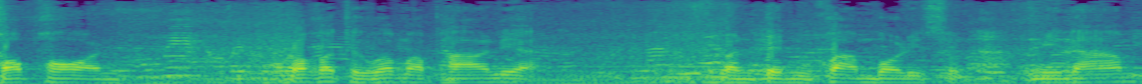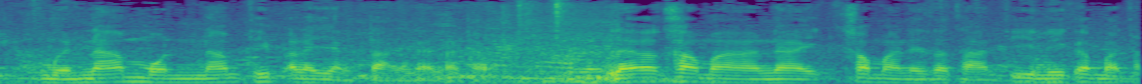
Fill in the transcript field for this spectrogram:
ขอพร เพราะเขาถือว่ามะพร้าวเนี่ยมันเป็นความบริสุทธิ์มีน้ำเหมือนน้ำมน้ำทิพย์อะไรอย่างต่างนั่นแหละครับ แล้วก็เข้ามาในเข้ามาในสถานที่นี้ก็มาท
